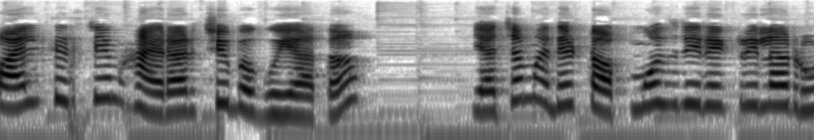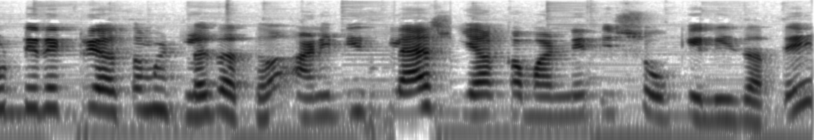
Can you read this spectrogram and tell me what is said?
फाईल सिस्टीम हायरार्ची बघूया आता. याच्यामध्ये टॉपमोस्ट डिरेक्टरीला रूट डिरेक्टरी असं म्हटलं जातं आणि ती स्लॅश या कमांडने ती शो केली जाते.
